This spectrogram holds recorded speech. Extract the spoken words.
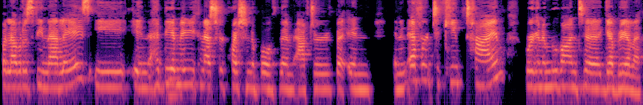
palabras finales. Y in Hadia, maybe you can ask your question to both of them after, but in, in an effort to keep time, we're going to move on to Gabriela.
